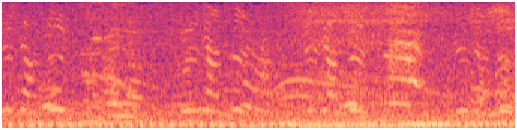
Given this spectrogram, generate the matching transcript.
Gülcan dur. Gülcan dur. Gülcan dur. Gülcan dur.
